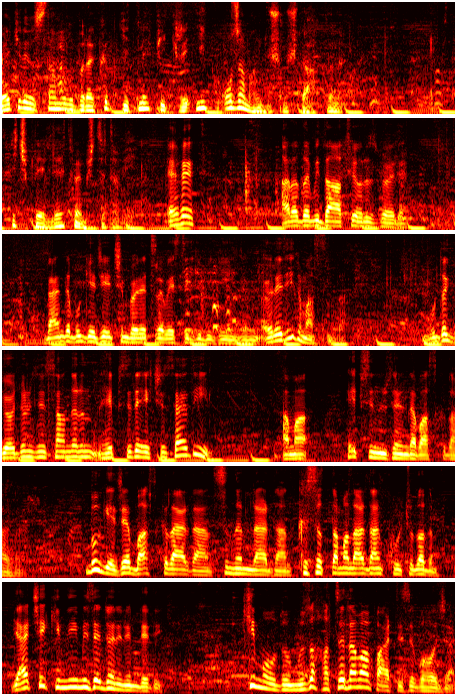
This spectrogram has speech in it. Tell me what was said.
Belki de İstanbul'u bırakıp gitme fikri ilk o zaman düşmüştü aklına. Hiç belli etmemişti tabii. Evet. Arada bir dağıtıyoruz böyle. Ben de bu gece için böyle travesti gibi giyindim. Öyle değilim aslında. Burada gördüğünüz insanların hepsi de eşcinsel değil. Ama hepsinin üzerinde baskılar var. Bu gece baskılardan, sınırlardan, kısıtlamalardan kurtulalım. Gerçek kimliğimize dönelim dedik. Kim olduğumuzu hatırlama partisi bu hocam.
